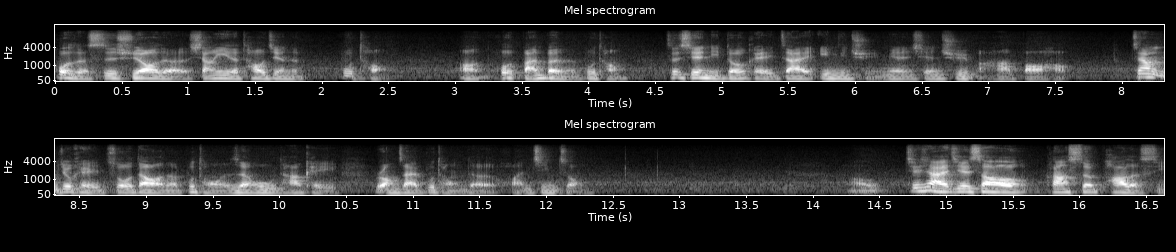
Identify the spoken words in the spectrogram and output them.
或者是需要的相应的套件的不同。哦，或版本的不同，这些你都可以在 image 里面先去把它包好，这样你就可以做到呢不同的任务，它可以 run 在不同的环境中。好，接下来介绍 cluster policy，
